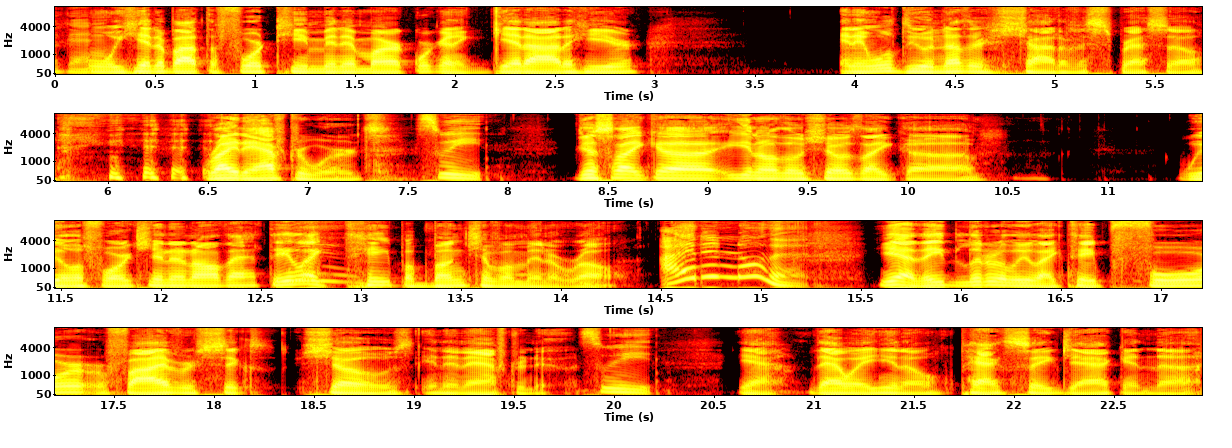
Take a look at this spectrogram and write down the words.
Okay. When we hit about the 14 minute mark, we're going to get out of here, and then we'll do another shot of espresso right afterwards. Sweet. Just like uh, you know those shows like uh, Wheel of Fortune and all that. They like tape a bunch of them in a row. I didn't know that. Yeah, they literally like tape four or five or six shows in an afternoon. Sweet. Yeah, that way you know Pat Sajak and uh,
